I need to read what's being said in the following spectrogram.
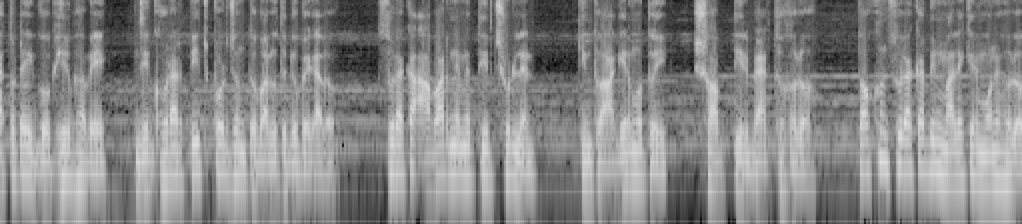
এতটাই গভীরভাবে যে ঘোড়ার পিঠ পর্যন্ত বালুতে ডুবে গেল। সুরাকা আবার নেমে তীর ছুড়লেন, কিন্তু আগের মতোই সব তীর ব্যর্থ হলো। তখন সুরাকা বিন মালিকের মনে হলো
